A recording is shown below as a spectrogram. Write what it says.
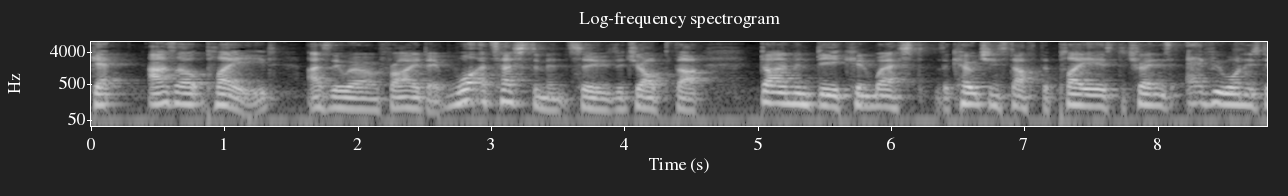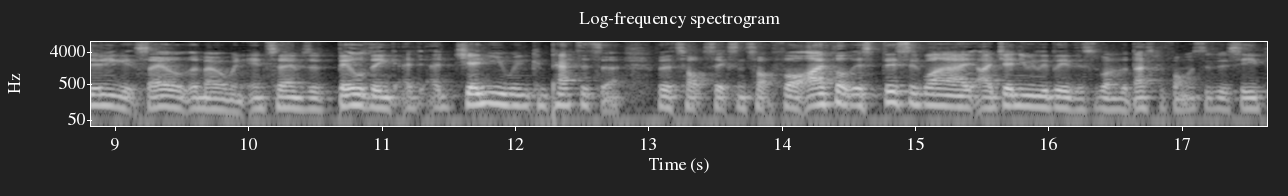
get as outplayed as they were on Friday. What a testament to the job that Diamond, Deacon, West, the coaching staff, the players, the trainers, everyone is doing at Sale at the moment in terms of building a, a, genuine competitor for the top six and top four. I thought this this is why I, I, genuinely believe this is one of the best performances we've seen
